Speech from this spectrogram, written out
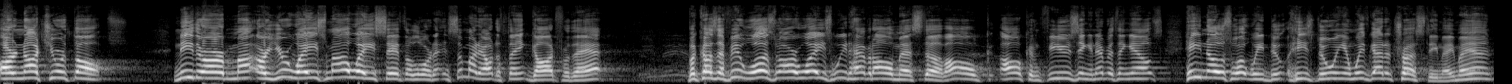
are not your thoughts, neither are, my, are your ways my ways, saith the Lord. And somebody ought to thank God for that. Because if it was our ways, we'd have it all messed up, all, all confusing and everything else. He knows what we do, He's doing, and we've got to trust Him. Amen.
